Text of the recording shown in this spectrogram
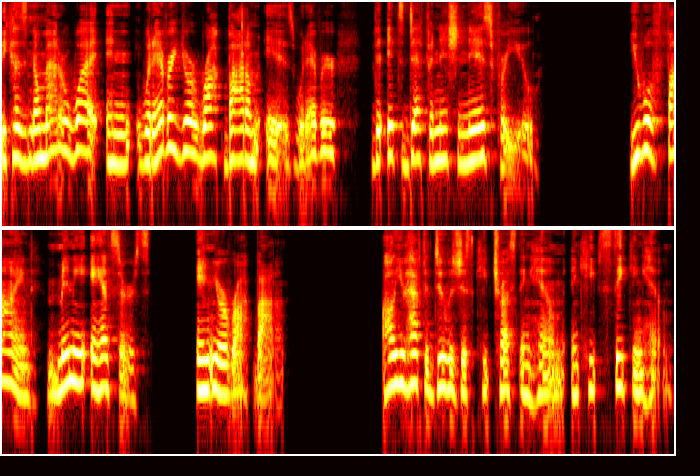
Because no matter what, and whatever your rock bottom is, whatever the, its definition is for you, you will find many answers in your rock bottom. All you have to do is just keep trusting Him and keep seeking Him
